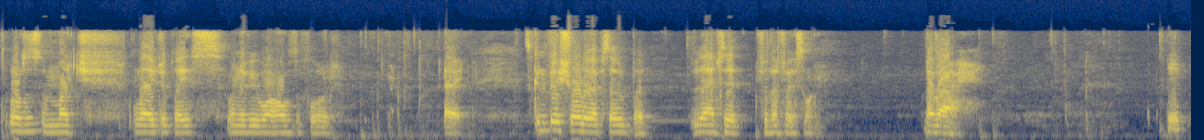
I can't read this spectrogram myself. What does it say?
The world is a much larger place whenever you want off the floor. Alright. It's gonna be a shorter episode, but that's it for the first one. Bye bye. Beep.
